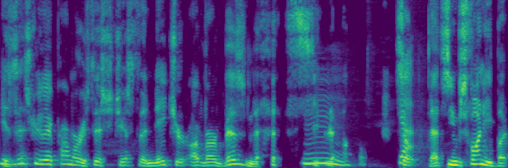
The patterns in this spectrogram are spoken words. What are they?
is this really a problem or is this just the nature of our business? you Mm. know? So Yeah. that seems funny, but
